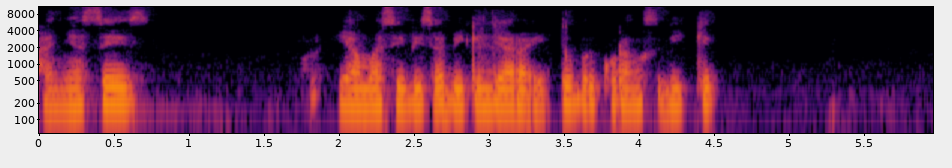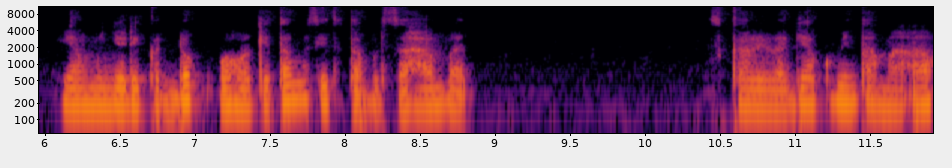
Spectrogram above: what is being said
Hanya says yang masih bisa bikin jarak itu berkurang sedikit, yang menjadi kedok bahwa kita masih tetap bersahabat. Sekali lagi aku minta maaf.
